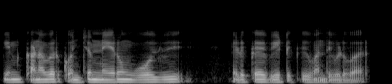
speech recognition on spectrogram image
என் கணவர் கொஞ்சம் நேரம் ஓய்வு எடுக்க வீட்டுக்கு வந்து விடுவார்.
